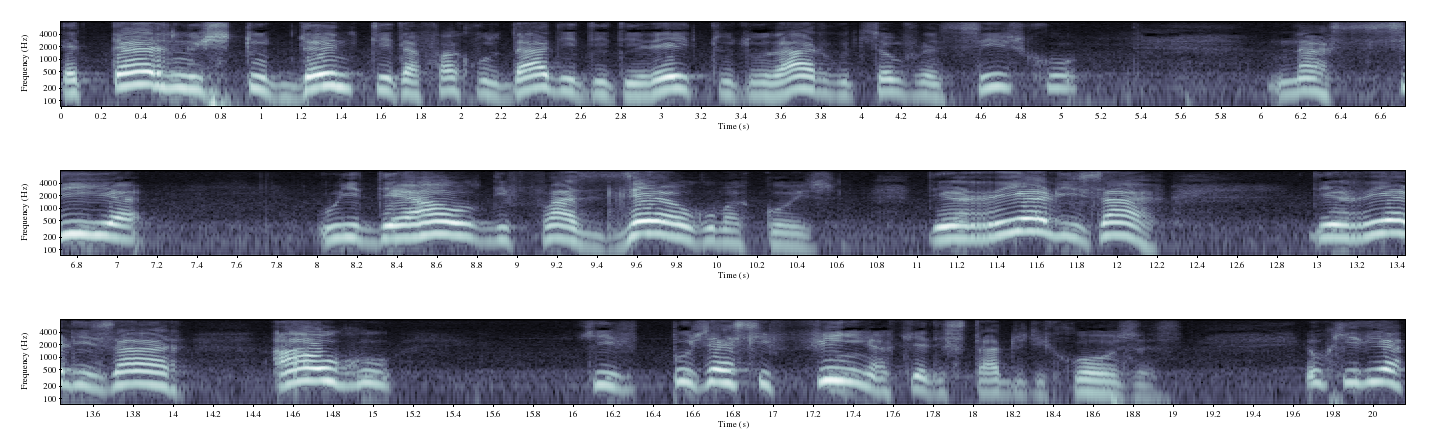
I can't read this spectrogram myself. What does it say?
eterno estudante da Faculdade de Direito do Largo de São Francisco, nascia o ideal de fazer alguma coisa, de realizar, de realizar algo que pusesse fim àquele estado de coisas. Eu queria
